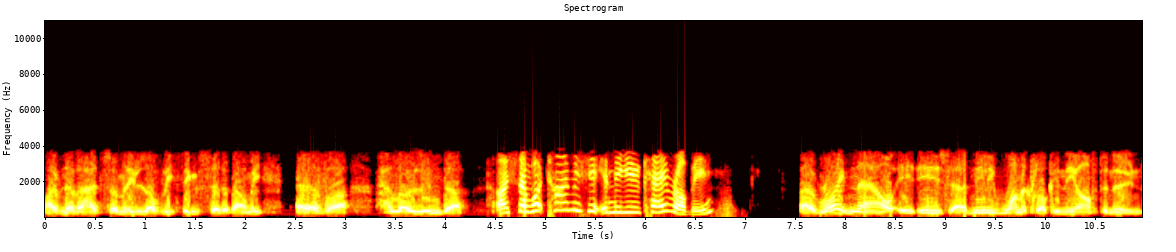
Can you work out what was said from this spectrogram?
I've never had so many lovely things said about me ever. Hello, Linda. Uh, so, what time is it in the UK, Robin? Uh, right now, it is uh, nearly one o'clock in the afternoon.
